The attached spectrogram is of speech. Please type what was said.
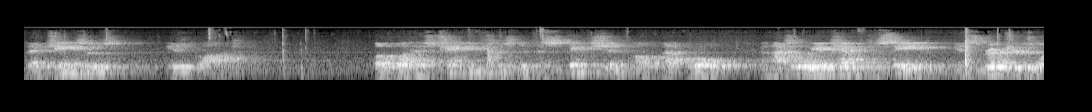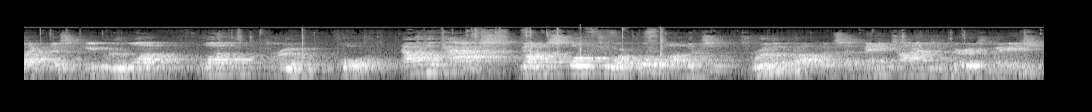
that Jesus is God. But what has changed is the distinction of that role. And that's what we attempt to see in scriptures like this in Hebrews 1 1 through 4. Now, in the past, God spoke to our forefathers through the prophets at many times in various ways.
